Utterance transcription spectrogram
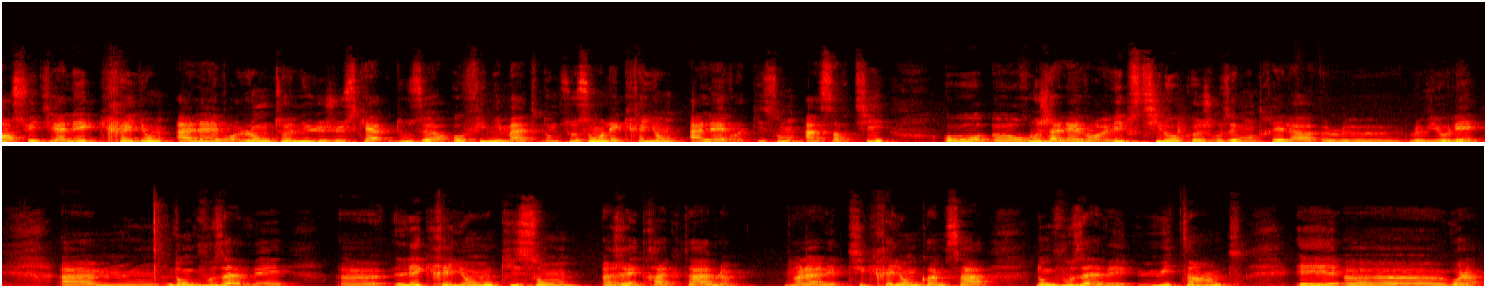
Ensuite, il y a les crayons à lèvres longue tenue jusqu'à 12 heures au Finimat. Donc ce sont les crayons à lèvres qui sont assortis au rouge à lèvres lip stylo que je vous ai montré là, le violet. Euh, donc vous avez euh, les crayons qui sont rétractables. Voilà, les petits crayons comme ça. Donc vous avez 8 teintes et euh, voilà.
